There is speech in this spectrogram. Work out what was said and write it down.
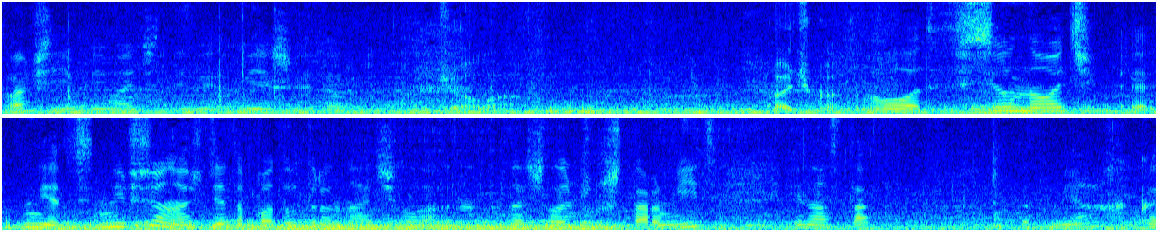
вообще не понимаю, что ты имеешь в виду. Начало. Тачка. Вот, всю ночь, э, нет, не всю ночь, где-то под утро начала, начала немножко штормить, и нас так, так мягко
